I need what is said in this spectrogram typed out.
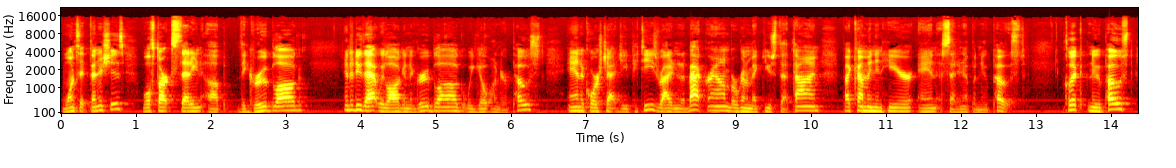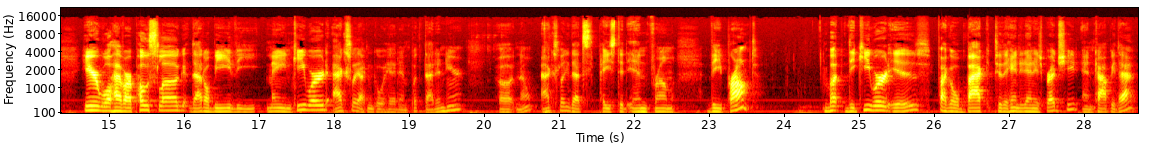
once it finishes, we'll start setting up the Grooveblog. And to do that, we log into Grooveblog, we go under Post, and of course, ChatGPT is writing in the background, but we're going to make use of that time by coming in here and setting up a new post. Click New Post. Here we'll have our post slug. That'll be the main keyword. Actually, I can go ahead and put that in here. Uh, no, actually, that's pasted in from the prompt. But the keyword is, if I go back to the handy dandy spreadsheet and copy that,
